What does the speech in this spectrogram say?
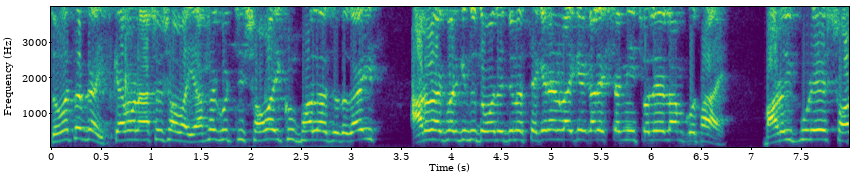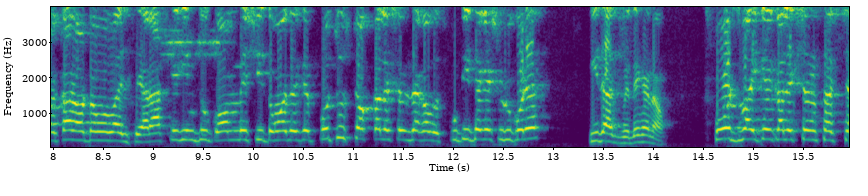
সো হোয়াটসঅ্যাপ গাইস কেমন আছো সবাই? আশা করছি সবাই খুব ভালো আছো। তো গাইস আরও একবার কিন্তু তোমাদের জন্য সেকেন্ড হ্যান্ড বাইকের কালেকশন নিয়ে চলে এলাম কোথায়? বারুইপুরে সরকার অটোমোবাইলস আর আজকে কিন্তু কম বেশি তোমাদেরকে প্রচুর স্টক কালেকশন দেখাবো। স্কুটি থেকে শুরু করে কি থাকবে, দেখে নাও। স্পোর্টস বাইকের কালেকশন থাকছে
